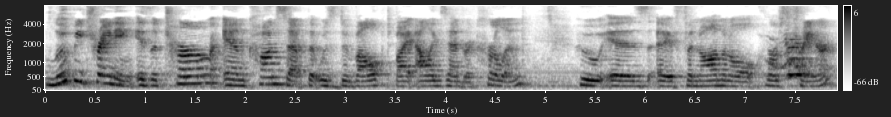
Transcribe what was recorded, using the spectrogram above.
Loopy training is a term and concept that was developed by Alexandra Kurland, who is a phenomenal horse trainer.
